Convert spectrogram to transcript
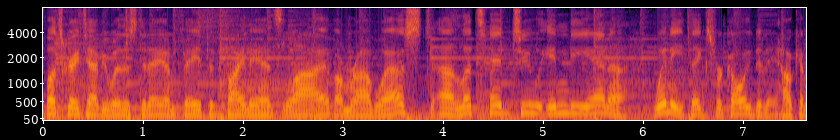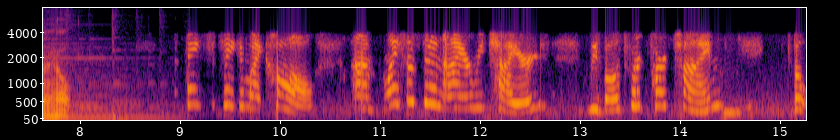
Well, it's great to have you with us today on Faith and Finance Live. I'm Rob West. Uh, let's head to Indiana. Winnie, thanks for calling today. How can I help? Thanks for taking my call. Um, my husband and I are retired. We both work part time, but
